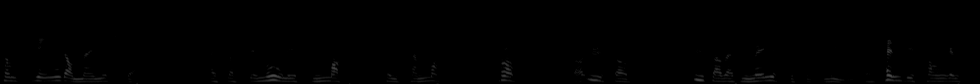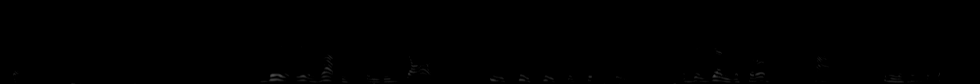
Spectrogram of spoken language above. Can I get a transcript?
som tvinger mennesker. En slags demonisk makt som tar krafta ut ut av et menneske sitt liv. Heldig fangenskap. Det er verdensbildet i dag i 2017. Og det gjelder for oss her i Norge også.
